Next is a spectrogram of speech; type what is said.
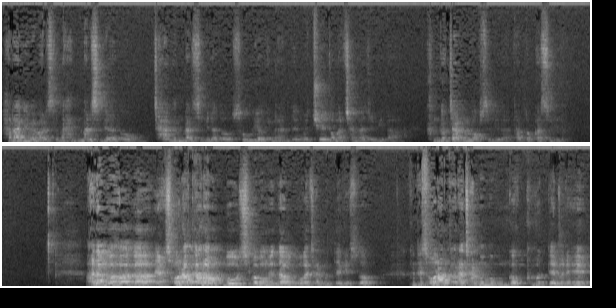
하나님의 말씀은 한 말씀이라도 작은 말씀이라도 소홀히 여기면 안 되고 죄도 마찬가지입니다. 큰 것 작은 거 없습니다. 다 똑같습니다. 아담과 하와가 야 선악과라 뭐 씹어 먹는다고 뭐가 잘못되겠어? 근데 선악과나 잘못 먹은 것 그것 때문에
